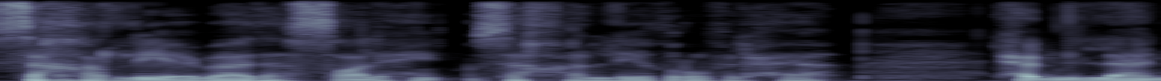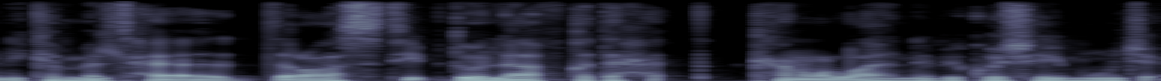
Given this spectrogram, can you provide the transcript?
سخر لي عباده الصالحين وسخر لي ظروف الحياة. الحمد لله أني كملت دراستي بدون لا أفقد أحد. كان والله أنه بيكون شيء موجع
